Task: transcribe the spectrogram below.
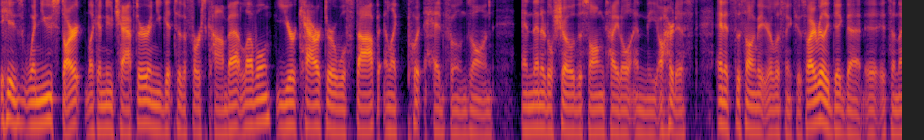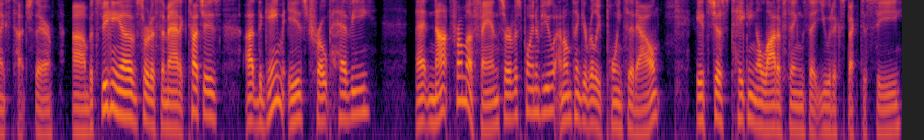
is when you start like a new chapter and you get to the first combat level, your character will stop and like put headphones on and then it'll show the song title and the artist and it's the song that you're listening to so i really dig that it's a nice touch there Uh, but speaking of sort of thematic touches, uh, the game is trope heavy, and not from a fan service point of view. I don't think it really points it out. It's just taking a lot of things that you would expect to see,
